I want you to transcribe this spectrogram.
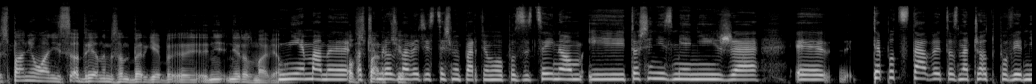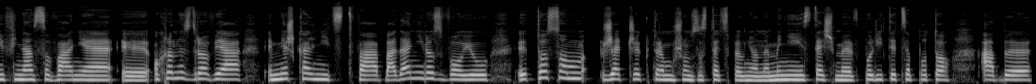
z panią ani z Adrianem Sandbergiem e, nie, nie rozmawiał. Nie mamy O o, czym rozmawiać, jesteśmy partią opozycyjną i to się nie zmieni, że y, te podstawy, to znaczy odpowiednie finansowanie y, ochrony zdrowia, y, mieszkalnictwa, badań i rozwoju, y, to są rzeczy, które muszą zostać spełnione. My nie jesteśmy w polityce po to, aby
